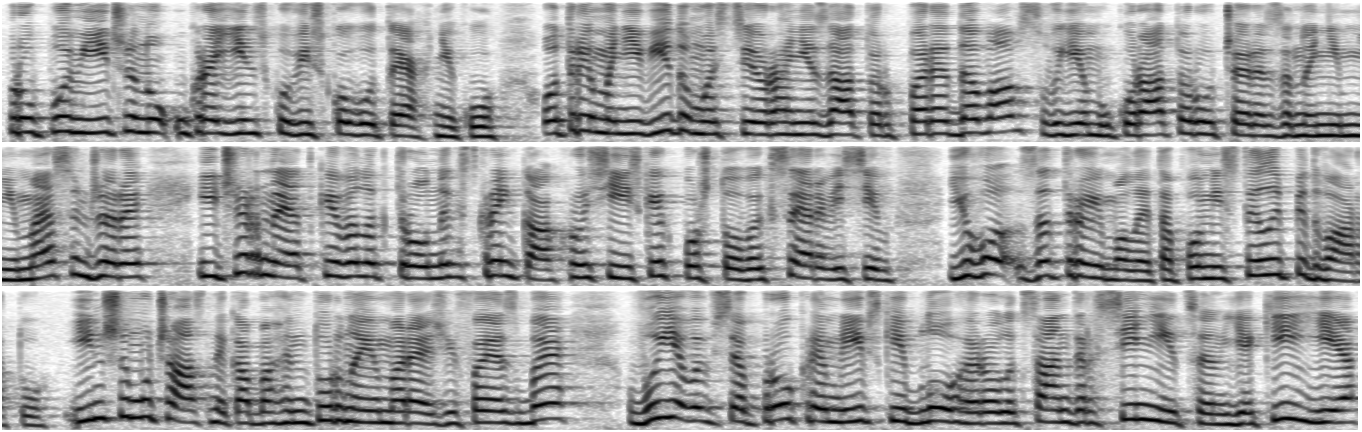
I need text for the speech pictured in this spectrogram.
про помічену українську військову техніку. Отримані відомості організатор передавав своєму куратору через анонімні месенджери і чернетки в електронних скриньках російських поштових сервісів. Його затримали та помістили під варту. Іншим учасникам агентурної мережі ФСБ виявився прокремлівський блогер Олександр Сініцин, який є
